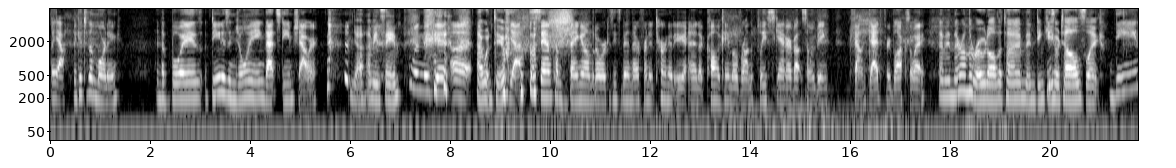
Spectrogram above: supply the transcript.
but yeah, we get to the morning, and the boys. Dean is enjoying that steam shower. yeah, I mean, same. when they get, uh, I would too. yeah, Sam comes banging on the door because he's been there for an eternity, and a call came over on the police scanner about someone being found dead three blocks away. I mean, they're on the road all the time in dinky He's- hotels. Like, Dean,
